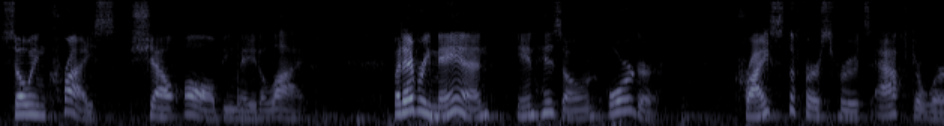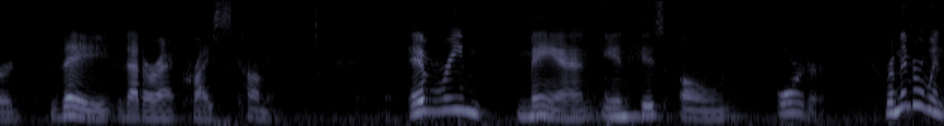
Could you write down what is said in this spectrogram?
so in Christ shall all be made alive. But every man in his own order. Christ the firstfruits, afterward, they that are at Christ's coming. Every man in his own order. Remember when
